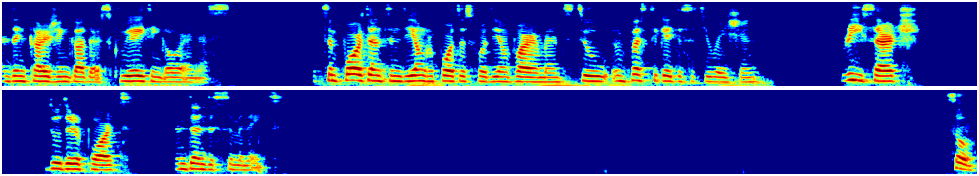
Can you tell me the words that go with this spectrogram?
and encouraging others, creating awareness. It's important in the Young Reporters for the Environment to investigate the situation, research, do the report, and then disseminate. So,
